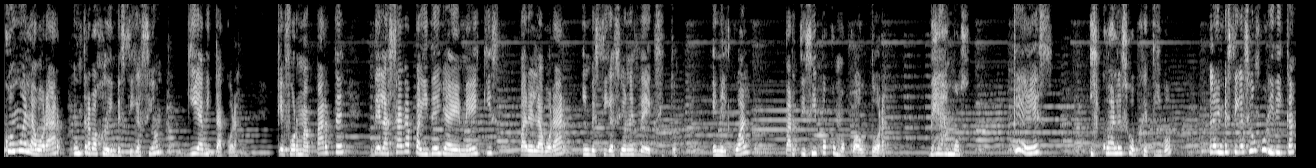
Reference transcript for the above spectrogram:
Cómo elaborar un trabajo de investigación, guía bitácora, que forma parte de la saga Paideia MX para elaborar investigaciones de éxito, en el cual participo como coautora. Veamos, ¿qué es y cuál es su objetivo? La investigación jurídica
